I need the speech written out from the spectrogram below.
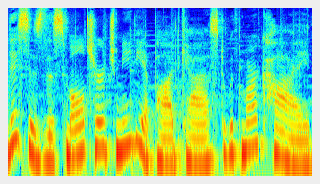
This is the Small Church Media Podcast with Mark Hyde.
